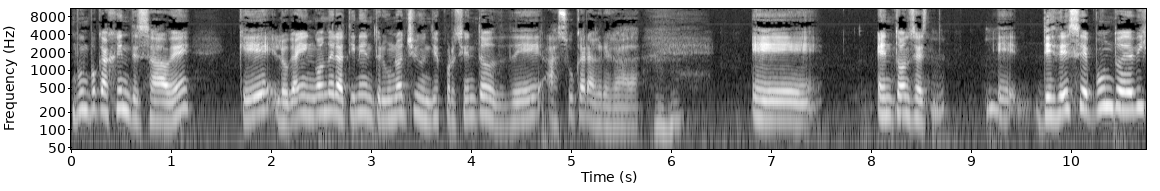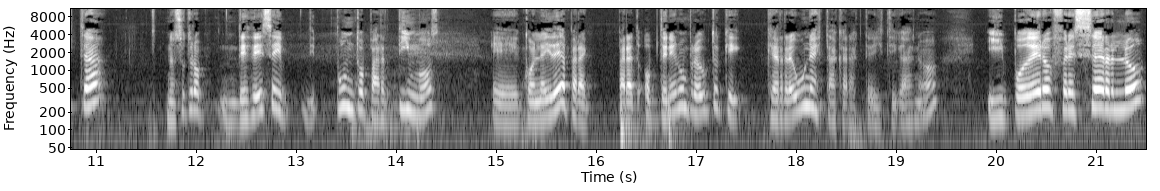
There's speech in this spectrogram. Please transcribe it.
Muy poca gente sabe que lo que hay en góndola tiene entre un 8 y un 10% de azúcar agregada. Eh, entonces, eh, desde ese punto de vista, nosotros desde ese punto partimos eh, con la idea para, para obtener un producto que, que reúna estas características, ¿no? Y poder ofrecerlo,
